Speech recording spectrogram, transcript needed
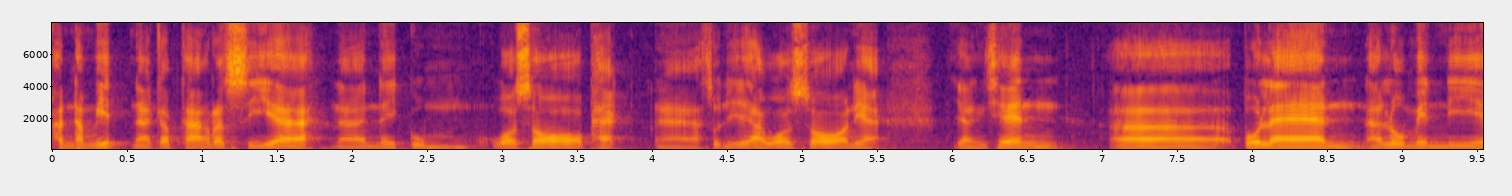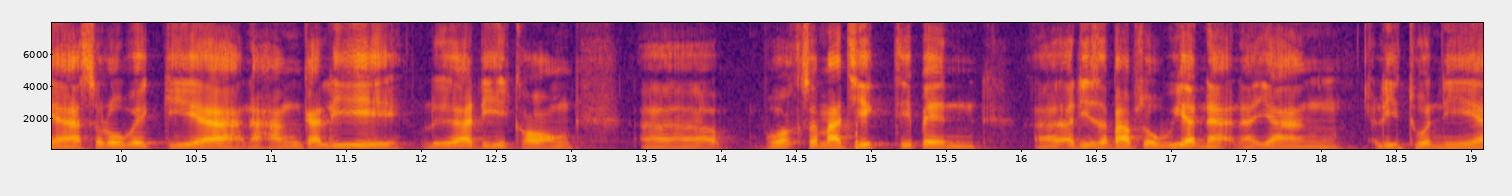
พันธมิตรนะกับทางรัสเซียนะในกลุ่มวอร์ซอแพกนะสนธิยาวอร์ซอเนี่ยอย่างเช่นโปแลนด์นะโรเมเนีย สโลเวเกียนะฮังการี หรืออดีตของอพวกสมาชิกที่เป็น อดีตสภาพโซเวียตน่ะนะอย่างลิทัวเนีย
